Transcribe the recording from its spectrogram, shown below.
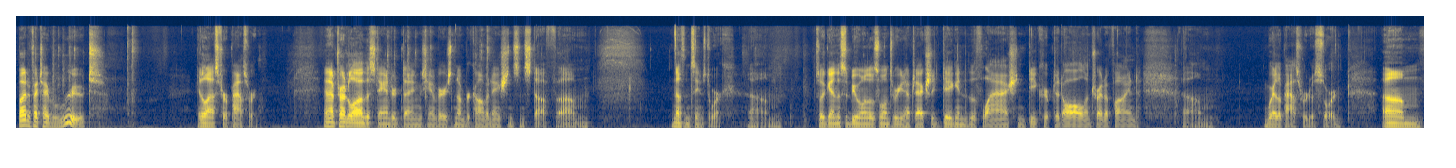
but if I type root, it'll ask for a password. And I've tried a lot of the standard things, you know, various number combinations and stuff. Um, nothing seems to work. Um, so again, this would be one of those ones where you'd have to actually dig into the flash and decrypt it all and try to find um, where the password was stored. Um,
